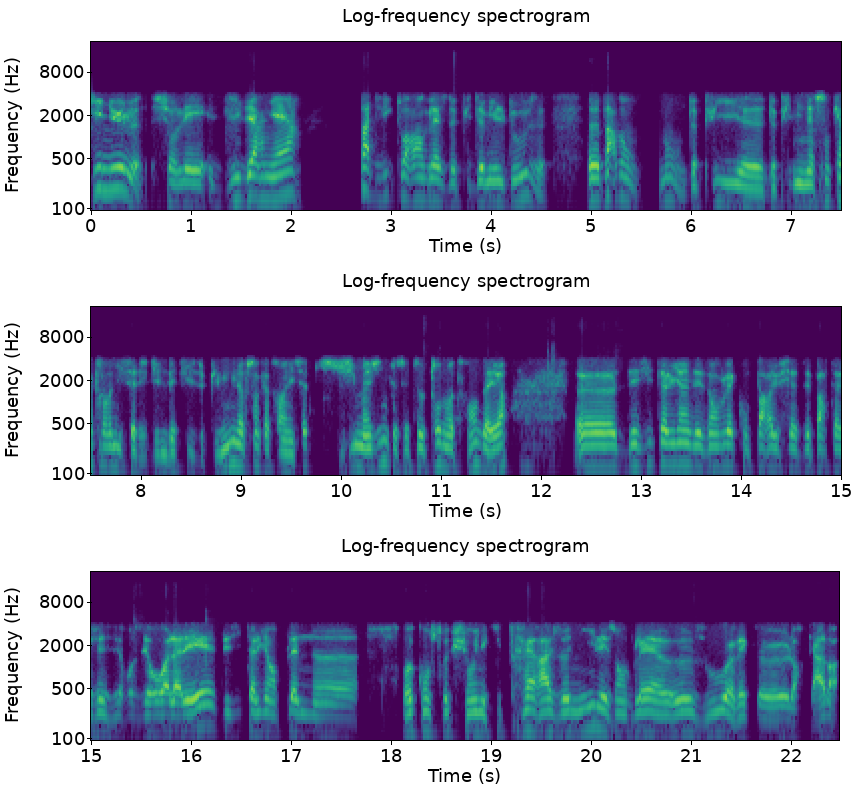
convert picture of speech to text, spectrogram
6 nuls sur les 10 dernières, pas de victoire anglaise depuis 2012. Euh, pardon, non, depuis, euh, depuis 1997, je dis une bêtise, depuis 1997, j'imagine que c'était au tournoi de France d'ailleurs. Euh, des Italiens et des Anglais qui n'ont pas réussi à se départager 0-0 à l'aller, des Italiens en pleine reconstruction, une équipe très rajeunie, les Anglais, eux, jouent avec leur cadre.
